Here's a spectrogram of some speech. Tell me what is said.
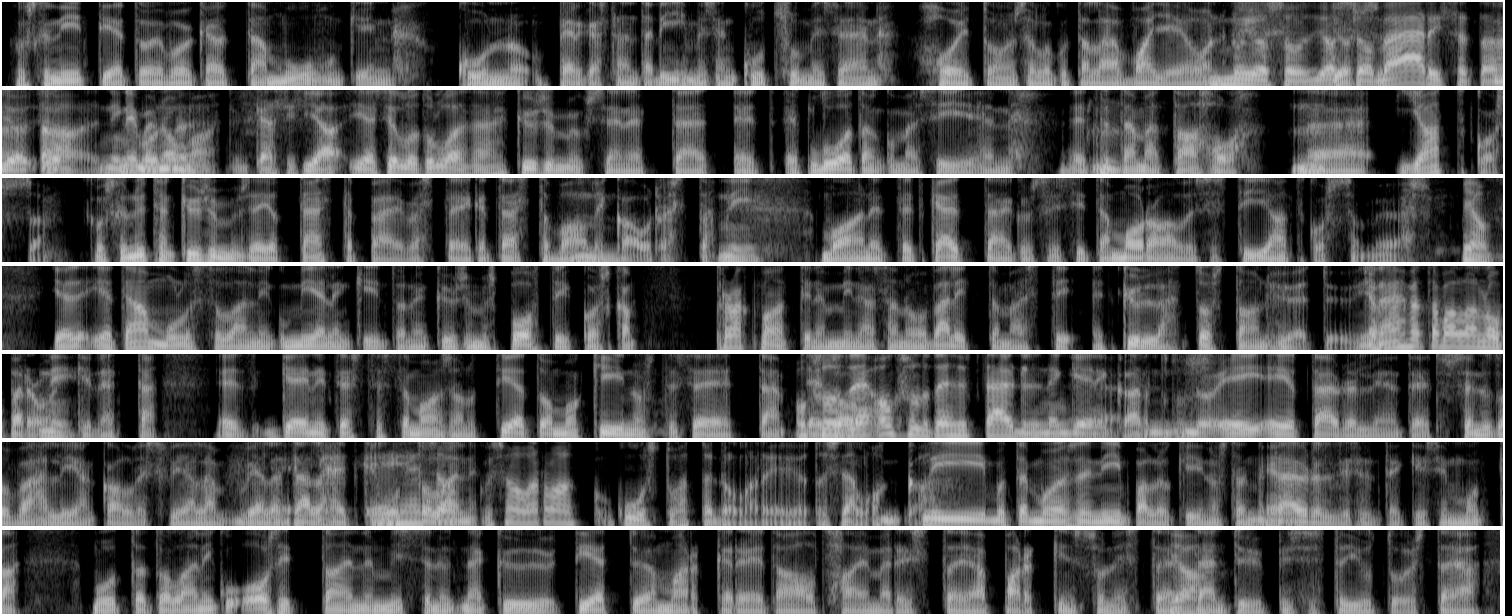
koska niitä tietoja voi käyttää muuhunkin kuin pelkästään tämän ihmisen kutsumiseen hoitoon silloin, kun tällainen vaje on. No jos, on, jos, jos se on väärissä tai jo, jo, niin nimenomaan. käsissä. Ja, ja silloin tullaan tähän kysymykseen, että et, et luotanko mä siihen, että mm. tämä taho mm. ää, jatkossa, koska nythän kysymys ei ole tästä päivästä eikä tästä vaalikaudesta, mm. niin. vaan että et käyttääkö se sitä moraalisesti jatkossa myös. Joo. Ja, ja tämä on mulle sellainen niin kuin mielenkiintoinen kysymys pohtia, koska pragmaattinen minä sanoo välittömästi, että kyllä, tosta on hyötyä. Ja näin mä tavallaan operoinkin, niin. että, että geenitestistä mä oon saanut tietoa, mua kiinnosti se, että... Onko sulla, te, onko sulla tehty täydellinen geenikartoitus? No ei, ei ole täydellinen tehty, se nyt on vähän liian kallis vielä, vielä ei, tällä hetkellä. Mutta se, on, se on varmaan 6000 dollaria, jota sitä luokkaa. Niin, mutta mua se niin paljon kiinnostaa, että mä täydellisen tekisin, mutta, mutta tuolla niin osittainen, missä nyt näkyy tiettyjä markkereita Alzheimerista ja Parkinsonista ja Joo. tämän tyyppisistä jutuista ja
